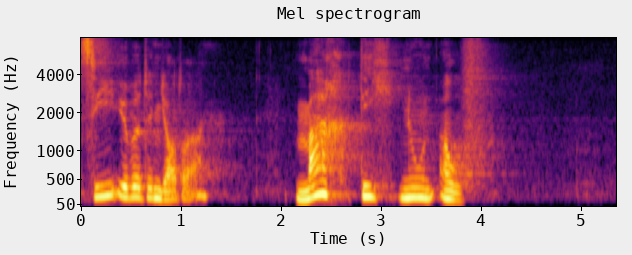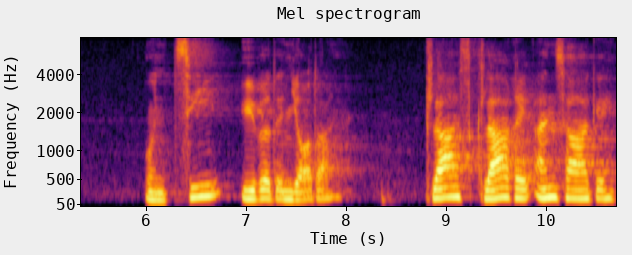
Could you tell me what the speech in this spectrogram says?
zieh über den Jordan. Mach dich nun auf und zieh über den Jordan. Glasklare Ansage,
